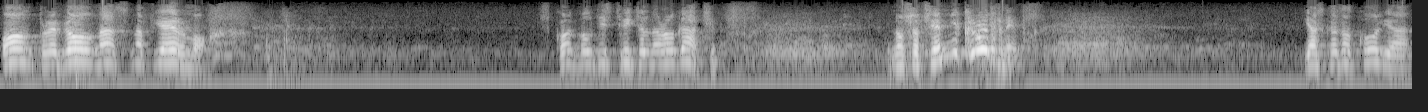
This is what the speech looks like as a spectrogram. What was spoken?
он провел нас на ферму. Скот был действительно рогатым, но совсем не крупным. Я сказал, Коля,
